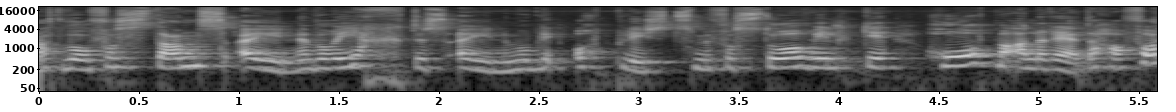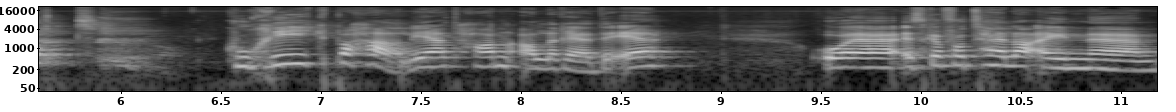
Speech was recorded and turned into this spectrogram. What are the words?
At vår forstands øyne, våre hjertes øyne må bli opplyst, så vi forstår hvilke håp vi allerede har fått. Hvor rik på herlighet han allerede er. Og eh, Jeg skal fortelle en, eh,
